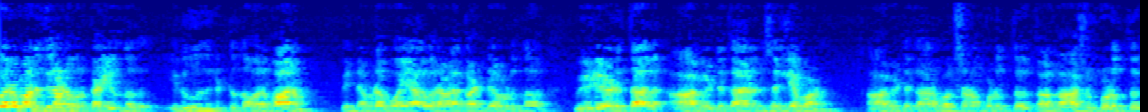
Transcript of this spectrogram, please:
വരുമാനത്തിലാണ് ഇവർ കഴിയുന്നത്. ഇതിൽ നിന്ന് കിട്ടുന്ന വരുമാനം. പിന്നെ ഇവിടെ പോയാൽ ഒരാളെ കണ്ട് അവിടുന്ന് വീഡിയോ എടുത്താൽ ആ വീട്ടുകാരൻ ശല്യമാണ്. ആ വീട്ടുകാർ ഭക്ഷണം കൊടുത്ത് കാശും കൊടുത്ത്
